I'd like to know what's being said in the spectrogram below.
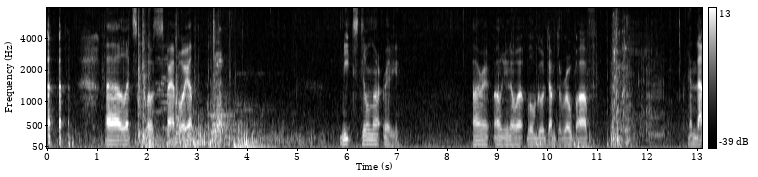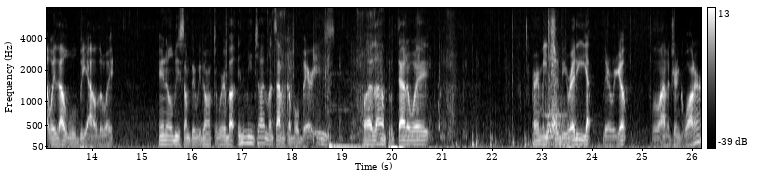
uh, let's close this bad boy up. Meat still not ready. Alright, well, you know what? We'll go dump the rope off. And that way that will be out of the way. And it'll be something we don't have to worry about. In the meantime, let's have a couple berries. Voila, uh, put that away. Our meat should be ready. Yep, there we go. We'll have a drink of water.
